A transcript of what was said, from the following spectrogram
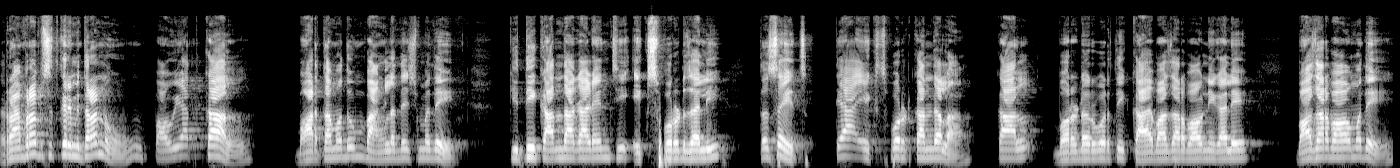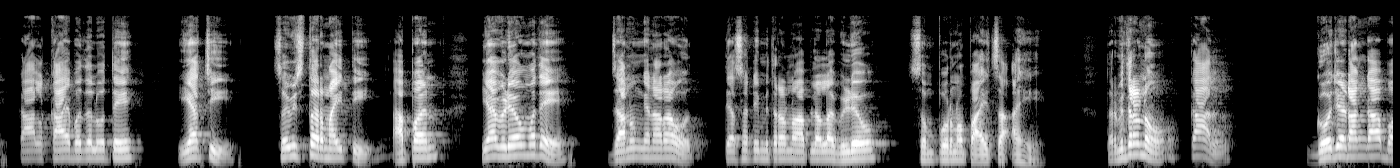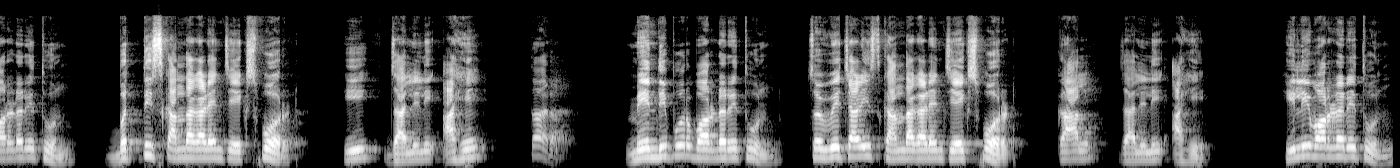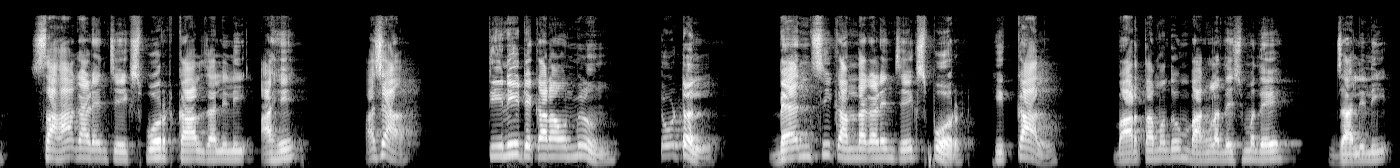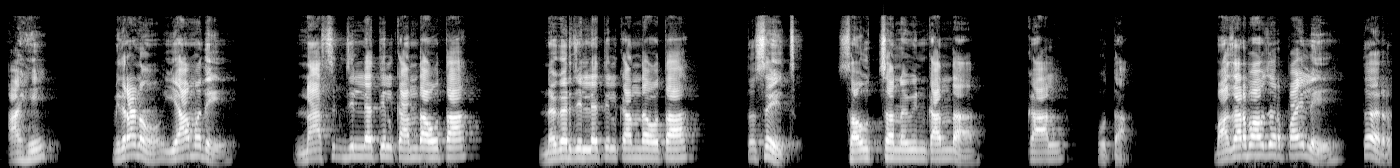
रामराम शेतकरी मित्रांनो पाहूयात काल भारतामधून बांगलादेशमध्ये किती कांदा गाड्यांची एक्सपोर्ट झाली. तसेच त्या एक्सपोर्ट कांद्याला काल बॉर्डरवरती काय बाजारभाव निघाले? बाजारभावामध्ये काल काय बदल होते? याची सविस्तर माहिती आपण या व्हिडिओमध्ये जाणून घेणार आहोत. त्यासाठी मित्रांनो आपल्याला व्हिडिओ संपूर्ण पाहायचा आहे. तर मित्रांनो काल गोजेडांगा बॉर्डर इथून बत्तीस कांदा गाड्यांची एक्सपोर्ट ही झालेली आहे. तर मेंदीपूर बॉर्डर येथून चव्वेचाळीस कांदा गाड्यांची एक्सपोर्ट काल झालेली आहे. हिली बॉर्डर येथून सहा गाड्यांची एक्सपोर्ट काल झालेली आहे. अशा तिन्ही ठिकाणाहून मिळून टोटल ब्याऐंशी कांदा गाड्यांची एक्सपोर्ट ही काल भारतामधून बांगलादेशमध्ये झालेली आहे. मित्रांनो यामध्ये नाशिक जिल्ह्यातील कांदा होता नगर जिल्ह्यातील कांदा होता तसेच साऊथचा नवीन कांदा काल होता. बाजारभाव जर पाहिले तर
